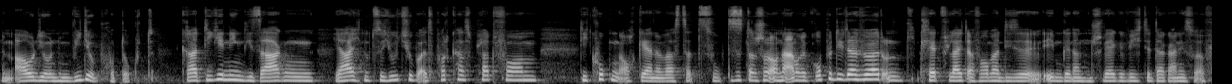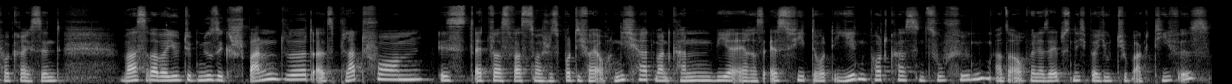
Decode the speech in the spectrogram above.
einem Audio- und einem Videoprodukt. Gerade diejenigen, die sagen, ja, ich nutze YouTube als Podcast-Plattform, die gucken auch gerne was dazu. Das ist dann schon auch eine andere Gruppe, die da hört und klärt vielleicht auch, warum diese eben genannten Schwergewichte da gar nicht so erfolgreich sind. Was aber bei YouTube Music spannend wird als Plattform, ist etwas, was zum Beispiel Spotify auch nicht hat. Man kann via RSS-Feed dort jeden Podcast hinzufügen, also auch wenn er selbst nicht bei YouTube aktiv ist.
